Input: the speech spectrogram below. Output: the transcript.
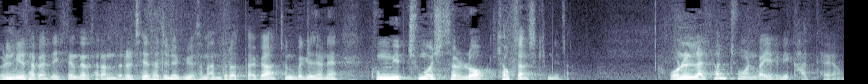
을미사변 때 희생된 사람들을 제사 지내기 위해서 만들었다가 1901년에 국립 추모시설로 격상시킵니다. 오늘날 현충원과 이름이 같아요.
